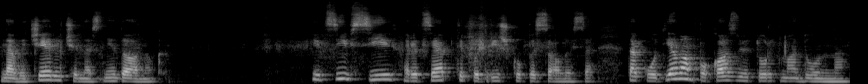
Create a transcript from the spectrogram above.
на вечерю чи на сніданок. І ці всі рецепти потрішку писалися. Так от, я вам показую торт Мадонна.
